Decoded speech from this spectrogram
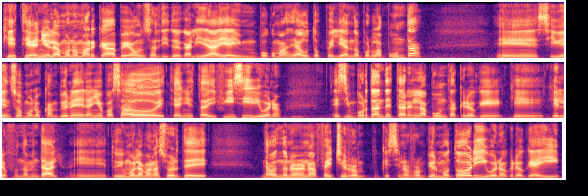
que este año la monomarca ha pegado un saltito de calidad y hay un poco más de autos peleando por la punta. Eh, si bien somos los campeones del año pasado, este año está difícil y bueno, es importante estar en la punta, creo que, que- que es lo fundamental. Eh, tuvimos la mala suerte de, de abandonar una fecha y romp- que se nos rompió el motor y bueno, creo que ahí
